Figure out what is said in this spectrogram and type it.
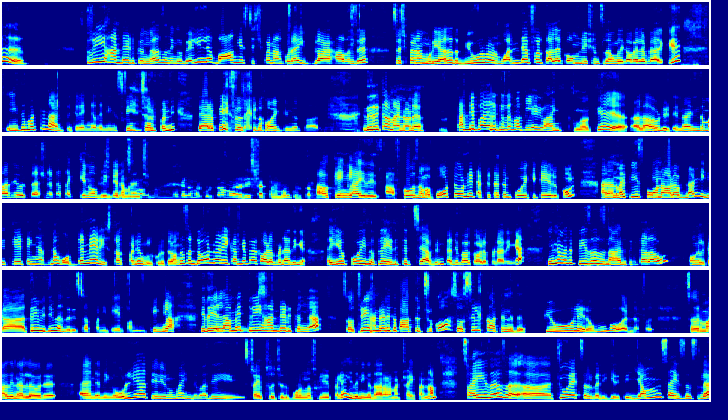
த்ரீ ஹண்ட்ரட்க்குங்க ஸோ நீங்க வெளியில வாங்கி ஸ்டிச் பண்ணா கூட இவ்வளோ அழகா வந்து ஸ்டிச் பண்ண முடியாது. அது பியூட்டிஃபுல் ஒண்டர்ஃபுல் கலர் காம்பினேஷன்ஸ்ல உங்களுக்கு அவைலபிளா இருக்கு. இது மட்டும் நான் எடுத்துக்கிறேங்க. அதை நீங்க ஸ்கிரீன்ஷாட் பண்ணி வேற பேஸ் இருக்கிட்ட வாங்கிக்கோங்க சாரி இது இருக்கா நான் இன்னொன்னு? கண்டிப்பா இருக்குது. மக்களே வாங்கிக்கோங்க ஓகே அலவுட் இட் என்ன இந்த மாதிரி ஒரு பேஷனட்டா தைக்கணும் அப்படின்ட்டு நம்ம நினைச்சோம். ஓகேங்களா? இது அஃப்கோர்ஸ் நம்ம போட்ட உடனே டக்கு டக்குன்னு போய்க்கிட்டே இருக்கும். and அந்த மாதிரி பீஸ் போனாலும் அப்படின்னா நீங்க கேட்டீங்க அப்படின்னா உடனே ரீஸ்டாக் பண்ணி உங்களுக்கு கொடுத்துருவாங்க. ஸோ டோன்ட் வரி கண்டிப்பா கவலைப்படாதீங்க. ஐயோ போய் இந்த பிள்ளை எடுத்துருச்சு அப்படின்னு கண்டிப்பா கவலைப்படாதீங்க. இந்த மாதிரி பீசஸ் நான் எடுத்துக்கிட்டாலும் உங்களுக்கு திரும்பி திரும்பி அந்த ரீஸ்டாக் பண்ணிட்டே இருப்பாங்க. ஓகேங்களா? இது எல்லாமே த்ரீ ஹண்ட்ரடுக்குங்க ஸோ த்ரீ ஹண்ட்ரடுக்கு பார்த்துட்டு இருக்கோம் ஸோ சில்க் காட்டன் இது. பியூர்லி ரொம்ப வண்டர்ஃபுல் ஸோ ஒரு மாதிரி நல்ல ஒரு அண்ட் நீங்க ஒல்லியா தெரியணும்னா இந்த மாதிரி ஸ்ட்ரைப்ஸ் வச்சது போடுங்க சொல்லியிருப்பேன் இது நீங்க தாராளமா ட்ரை பண்ணலாம். சைஸஸ் டூ எக்ஸ்எல் வரைக்கும் இருக்கு. எம் சைஸஸ்ல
